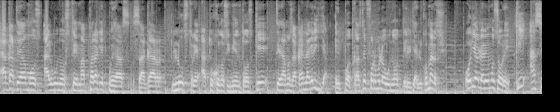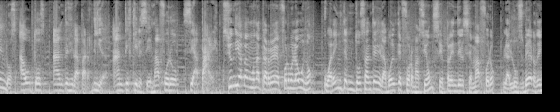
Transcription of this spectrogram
acá te damos algunos temas para que puedas sacar lustre a tus conocimientos que te damos acá en la grilla, el podcast de Fórmula 1 del Diario El Comercio. Hoy hablaremos sobre qué hacen los autos antes de la partida, antes que el semáforo se apague. Si un día van a una carrera de Fórmula 1, 40 minutos antes de la vuelta de formación se prende el semáforo, la luz verde,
